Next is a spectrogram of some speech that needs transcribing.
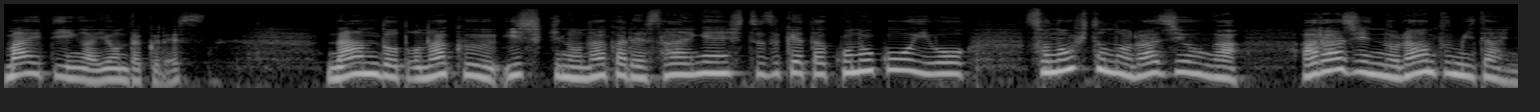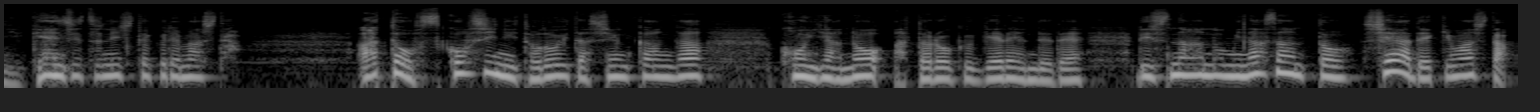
マイティが読んだ句です。何度となく意識の中で再現し続けたこの行為をその人のラジオがアラジンのランプみたいに現実にしてくれました。あと少しに届いた瞬間が今夜のアトロクゲレンデでリスナーの皆さんとシェアできました。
